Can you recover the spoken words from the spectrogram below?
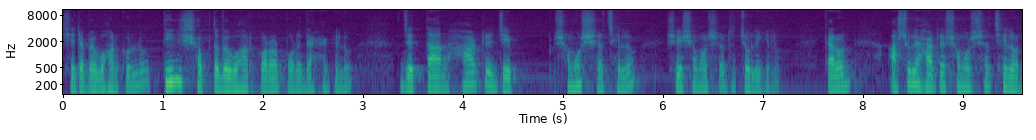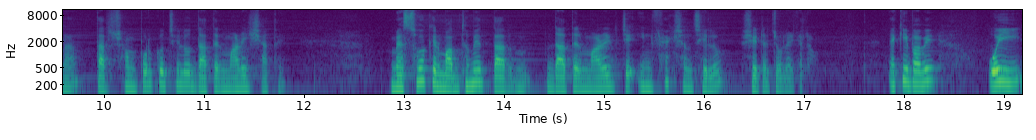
সেটা ব্যবহার করল। তিন সপ্তাহ ব্যবহার করার পরে দেখা গেল যে তার হার্টের যে সমস্যা ছিল, সেই সমস্যাটা চলে গেল। কারণ আসলে হার্টের সমস্যা ছিল না, তার সম্পর্ক ছিল দাঁতের মাড়ির সাথে। মেসোয়াকের মাধ্যমে তার দাঁতের মাড়ির যে ইনফেকশন ছিল, সেটা চলে গেল। একইভাবে ওই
